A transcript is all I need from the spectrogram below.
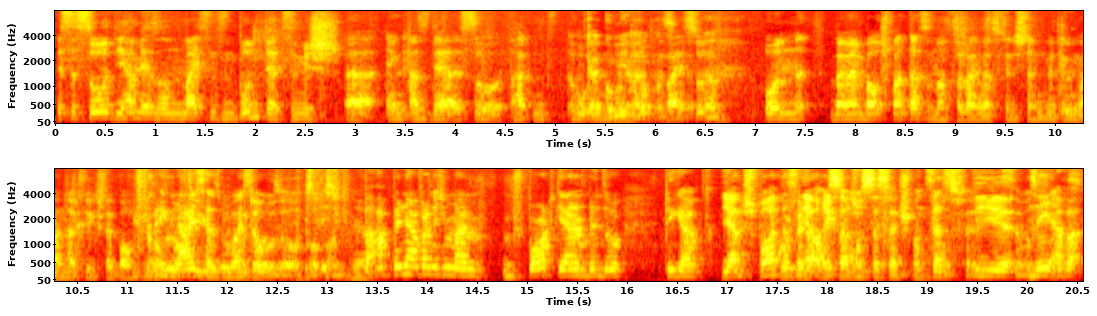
ist es so, die haben ja so einen, meistens einen Bund, der ziemlich äh, eng, also der ist so, hat einen hohen Ja, Gummi halt. Druck, ist, weißt du? Ja. Und bei meinem Bauch spannt das immer voll lang, das finde ich dann mit irgendwann halt krieg ich den Bauch Ich schon. find eng nicer, so, weißt du. Ich, drauf ich an. Ja. bin einfach nicht in meinem im Sport gerne und bin so, Digga, Ja, im Sport, das Gut, sind wenn ja auch extra musst, dass dein Schwanz dass ausfällt. die- das ja nee, aber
